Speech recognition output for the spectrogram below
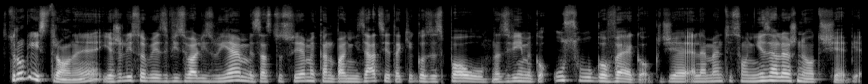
Z drugiej strony, jeżeli sobie zwizualizujemy, zastosujemy kanbanizację takiego zespołu, nazwijmy go usługowego, gdzie elementy są niezależne od siebie,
